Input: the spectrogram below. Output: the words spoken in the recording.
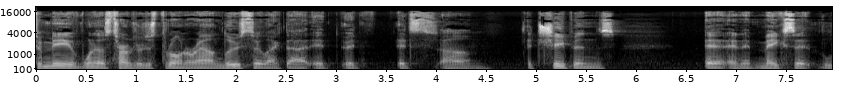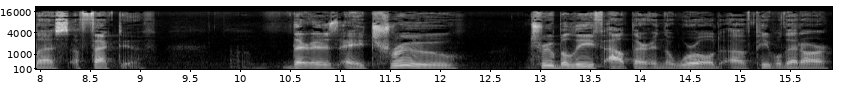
to me, when those terms are just thrown around loosely like that, it it it's um, it cheapens it and it makes it less effective. There is a true true belief out there in the world of people that are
